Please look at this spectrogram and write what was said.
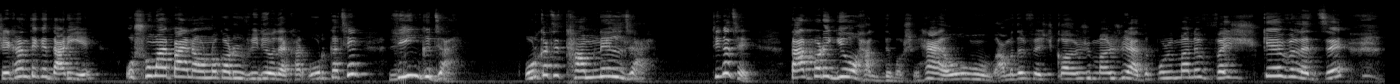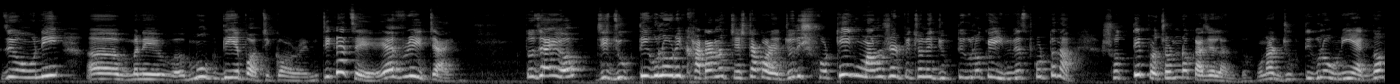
সেখান থেকে দাঁড়িয়ে ও সময় পায় না অন্য কারোর ভিডিও দেখার, ওর কাছে লিঙ্ক যায়, ওর কাছে থামনেল যায়, ঠিক আছে? তারপরে গিয়ে ও হাঁকতে বসে। হ্যাঁ ও আমাদের ফেস মানুষ এত পরিমাণে ফেস খেয়ে ফেলেছে যে উনি মানে মুখ দিয়ে পটি করেন, ঠিক আছে? এভরি টাইম তো যাই হোক, যে যুক্তিগুলো উনি খাটানোর চেষ্টা করে যদি সঠিক মানুষের পেছনে যুক্তিগুলোকে ইনভেস্ট করতো না, সত্যি প্রচণ্ড কাজে লাগতো। ওনার যুক্তিগুলো উনি একদম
